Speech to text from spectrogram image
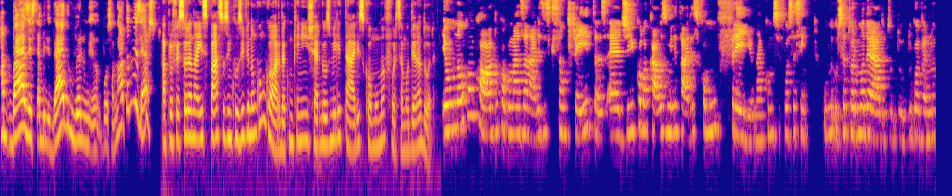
A base, a estabilidade do governo Bolsonaro está no Exército. A professora Anaís Passos, inclusive, não concorda com quem enxerga os militares como uma força moderadora. Eu não concordo com algumas análises que são feitas é, de colocar os militares como um freio, né? como se fosse assim o, setor moderado do, do, do, governo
